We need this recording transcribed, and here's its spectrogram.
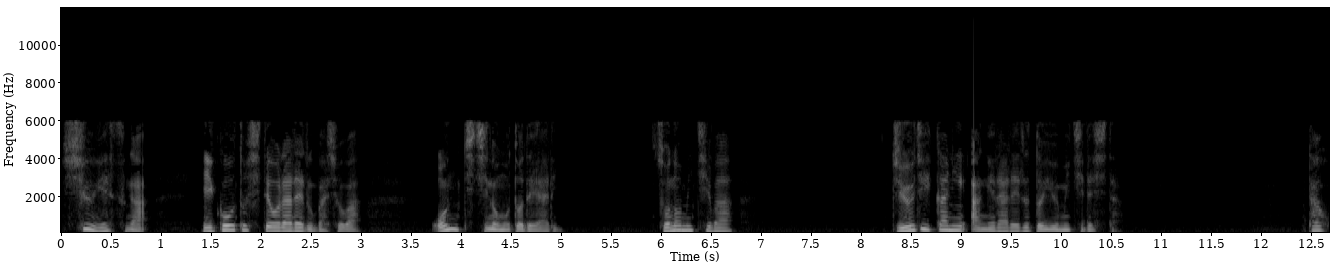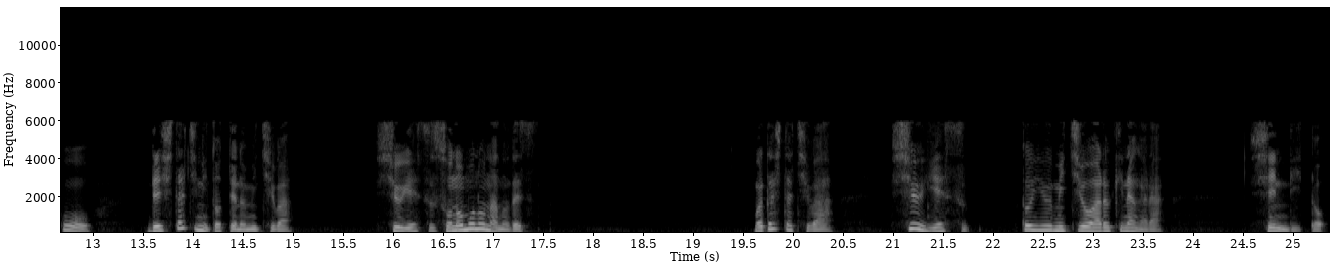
主イエスが行こうとしておられる場所は、御父のもとであり、その道は十字架にあげられるという道でした。他方、弟子たちにとっての道は、主イエスそのものなのです。私たちは、主イエスという道を歩きながら、真理と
